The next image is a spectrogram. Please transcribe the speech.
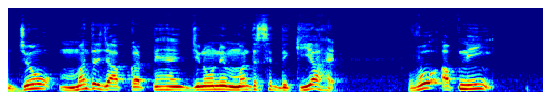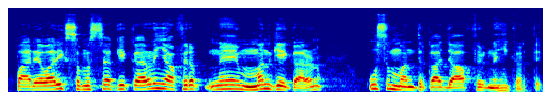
जो मंत्र जाप करते हैं, जिन्होंने मंत्र सिद्ध किया है, वो अपनी पारिवारिक समस्या के कारण या फिर अपने मन के कारण उस मंत्र का जाप फिर नहीं करते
